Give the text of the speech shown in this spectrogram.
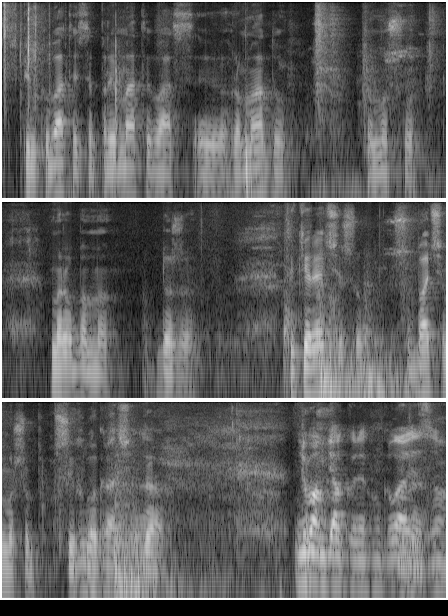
спілкуватися, приймати вас, е, громаду, тому що ми робимо дуже такі речі, що, що бачимо, щоб всі хлопці. краще, да. да. І вам дякую, Олег Миколаївич, за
